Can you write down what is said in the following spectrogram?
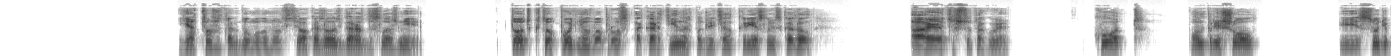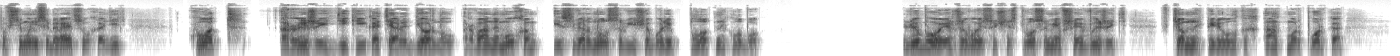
Я тоже так думала, но все оказалось гораздо сложнее. Тот, кто поднял вопрос о картинах, подлетел к креслу и сказал, «А это что такое?» «Кот. Он пришел и, судя по всему, не собирается уходить. Кот, рыжий дикий котяра, дернул рваным ухом и свернулся в еще более плотный клубок. Любое живое существо, сумевшее выжить в темных переулках Анкморпорка,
